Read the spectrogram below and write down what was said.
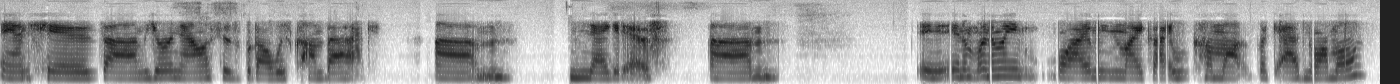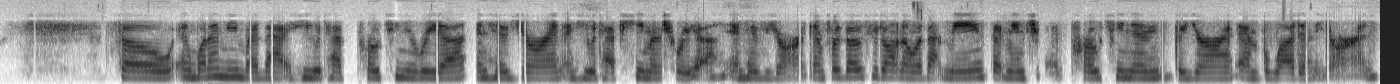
and his um, urinalysis would always come back um, negative. Um, and when I mean, well, I mean like I would come out like abnormal. So and what I mean by that, he would have proteinuria in his urine and he would have hematuria in his urine. And for those who don't know what that means, that means protein in the urine and blood in the urine.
